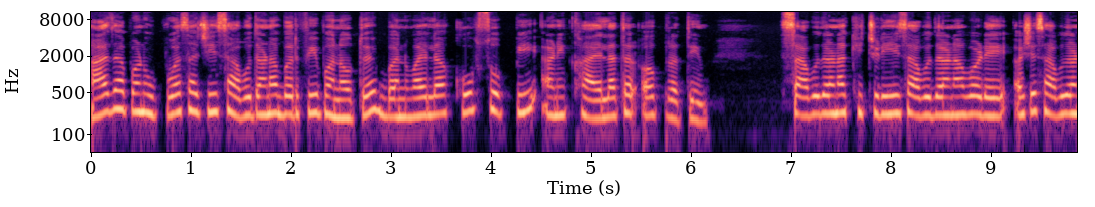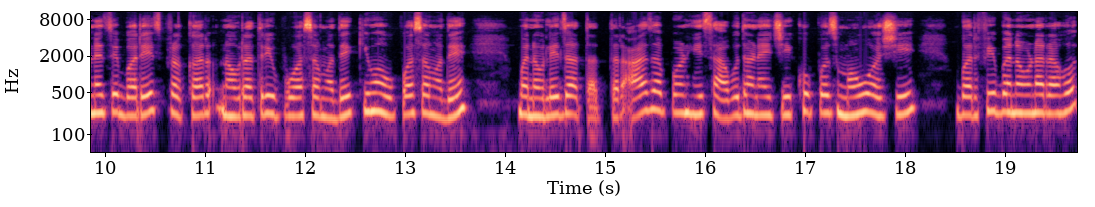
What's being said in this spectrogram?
आज आपण उपवासाची साबुदाणा बर्फी बनवतोय. बनवायला खूप सोपी आणि खायला तर अप्रतिम. साबुदाणा खिचडी साबुदाणा वडे असे साबुदाण्याचे बरेच प्रकार नवरात्री उपवासामध्ये किंवा उपवासामध्ये बनवले जातात. तर आज आपण ही साबुदाण्याची खूपच मऊ अशी बर्फी बनवणार आहोत.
